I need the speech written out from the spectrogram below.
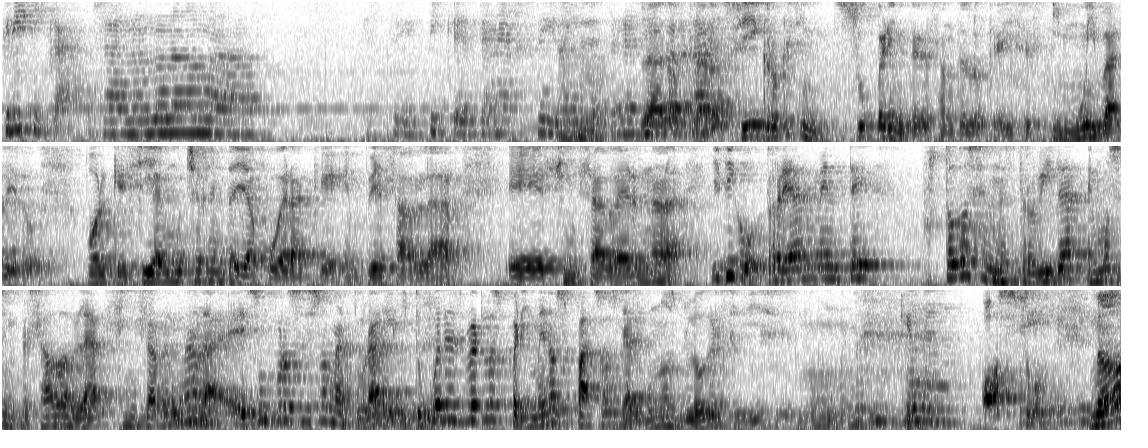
crítica, o sea, no, no nada más este, es tener seguidores por tener seguidores, ¿sabes? Sí, creo que es súper interesante lo que dices y muy válido, porque sí hay mucha gente allá afuera que empieza a hablar eh, sin saber nada. Y digo, realmente pues todos en nuestra vida hemos empezado a hablar sin saber nada. Es un proceso natural. Y tú puedes ver los primeros pasos de algunos bloggers y dices, no, qué oso, ¿no?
